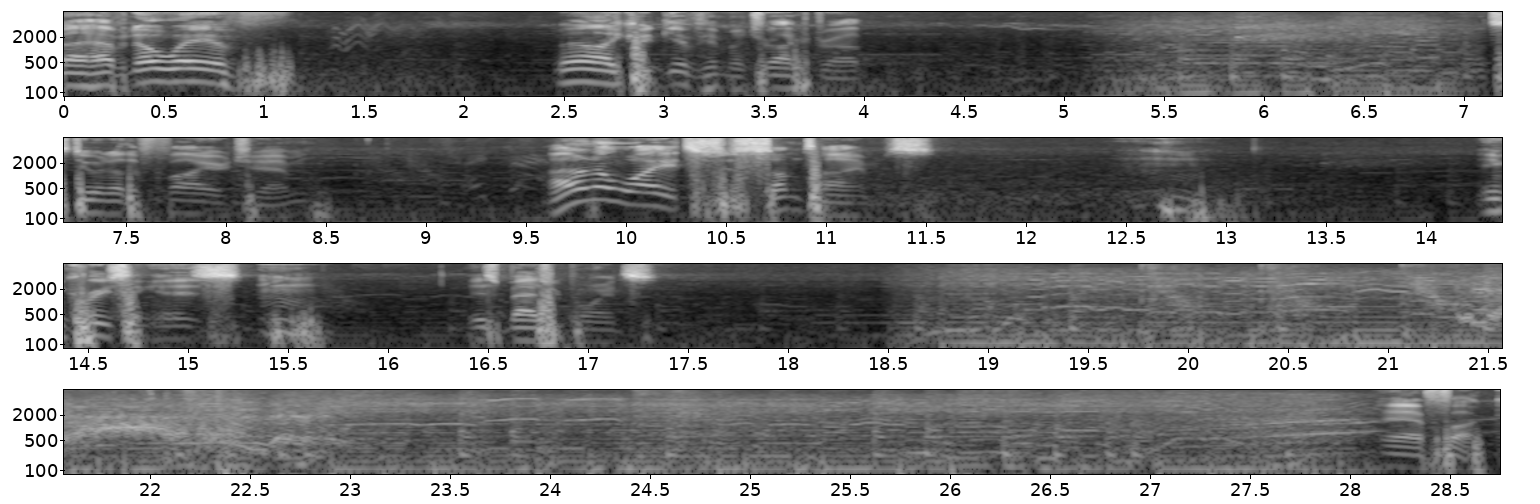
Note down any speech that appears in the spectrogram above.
I have no way of. Well, I could give him a Chakra Drop. Let's do another fire gem. I don't know why it's just sometimes increasing his his magic points. Ah, fuck.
